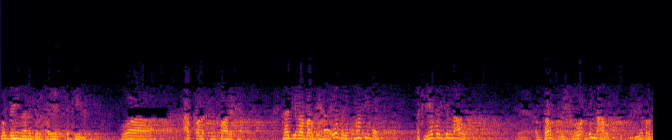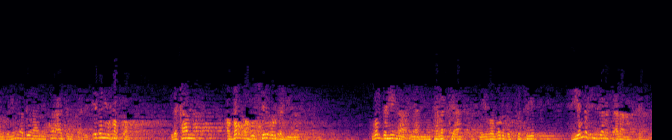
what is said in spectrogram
والبهيمة نزلت عليه السكينة. وعطلت من صالحه. احتاج إلى ضربها. يضرب ما في ذلك لكن يضرب بالمعروف. الضرب مشروع بالمعروف. يعني يضرب البهيمة دون أن يكون عن سبيل إذن يفصل إذا كان أضره سير البهيمة. والبهيمة يعني متلكئة. وإذا ضربت تسير هي التي جنت على نفسها.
